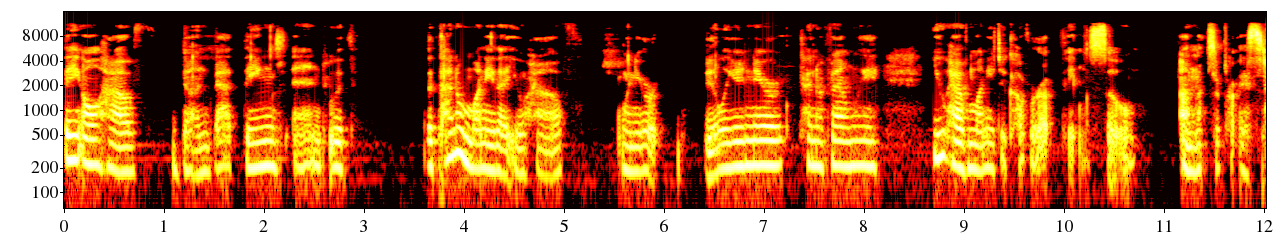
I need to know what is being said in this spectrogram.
they all have done bad things. And with the kind of money that you have when you're a billionaire kind of family, you have money to cover up things, so I'm not surprised.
